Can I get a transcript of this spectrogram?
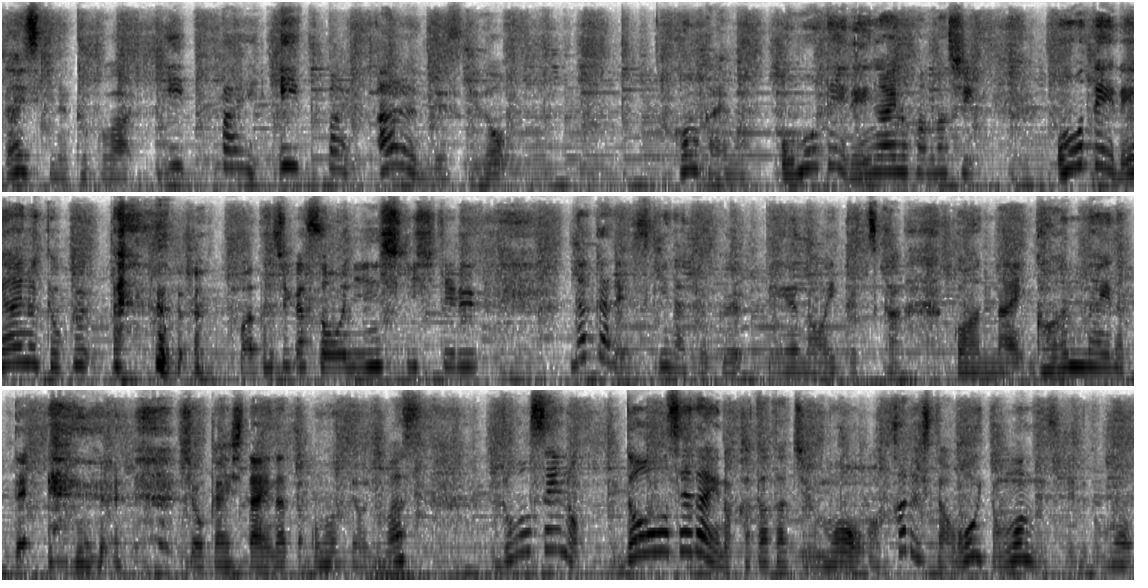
大好きな曲はいっぱいいっぱいあるんですけど今回は表恋愛の話表恋愛の曲 私がそう認識してる中で好きな曲っていうのをいくつかご案内ご案内だって 紹介したいなと思っております。同性の同世代の方たちも分かる人は多いと思うんですけれども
